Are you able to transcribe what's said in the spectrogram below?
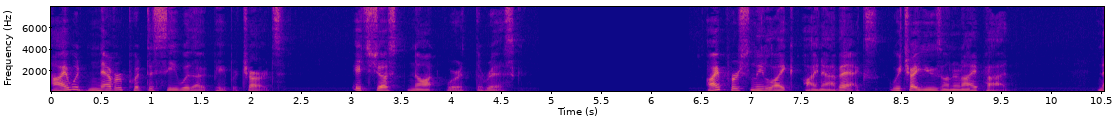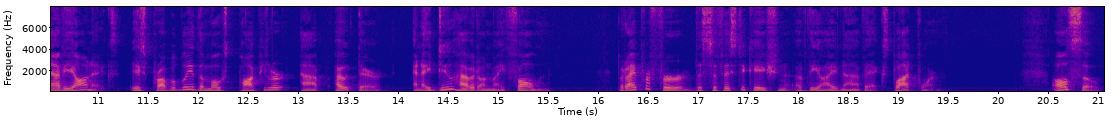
I would never put to sea without paper charts. It's just not worth the risk. I personally like iNavX, which I use on an iPad. Navionics is probably the most popular app out there, and I do have it on my phone, but I prefer the sophistication of the iNavX platform. Also,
